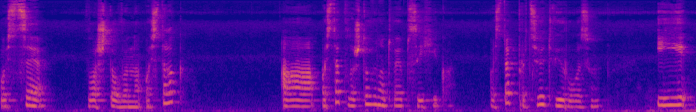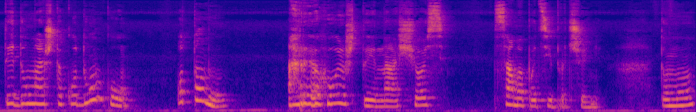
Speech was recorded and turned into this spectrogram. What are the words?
ось це влаштовано ось так, а ось так влаштована твоя психіка, ось так працює твій розум. І ти думаєш таку думку от тому, реагуєш ти на щось саме по цій причині. Тому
